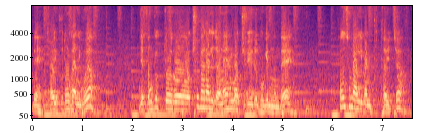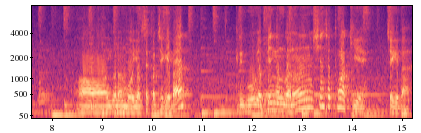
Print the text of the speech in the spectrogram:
네, 저희 부동산이고요. 이제 본격적으로 출발하기 전에 한번 주의를 보겠는데 현수막이 많이 붙어 있죠. 어 이거는 뭐 역세권 재개발 그리고 옆에 있는 거는 신속통합기획 재개발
